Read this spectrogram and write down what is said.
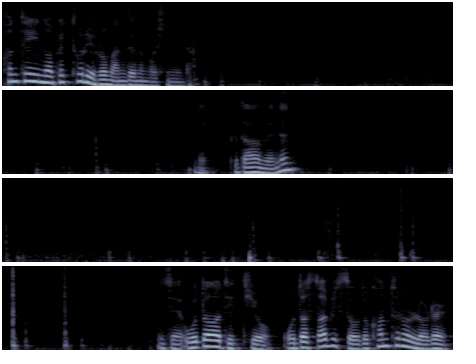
컨테이너 팩토리로 만드는 것입니다. 네, 그 다음에는 이제 오더 DTO, 오더 서비스, 오더 컨트롤러를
